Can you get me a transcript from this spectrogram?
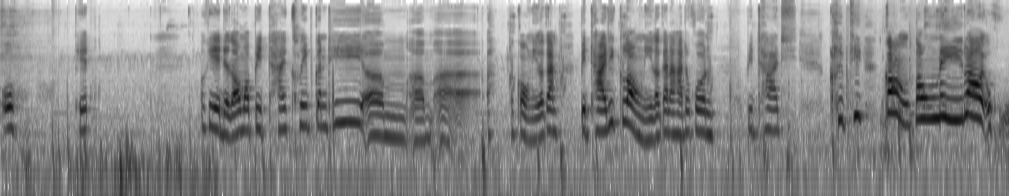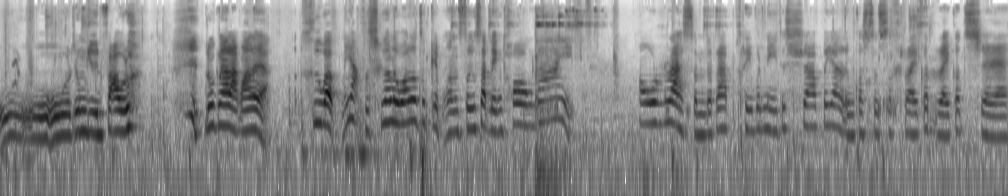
โอ้ เพชร โอเค เดี๋ยวเรามาปิดท้ายคลิปกันที่เอ่มเอ่มเอ่อกล่องนี้แล้วกัน ปิดท้ายที่กล่องนี้แล้วกันนะคะทุกคน ปิดท้ายที่คลิปที่กล่องตรงนี้เลย โอ้โหจงยืนเฝ้าเลยลูกน่ารักมากเลยอะคือแบบไม่อยากจะเชื่อเลยว่าเราจะเก็บเงินซื้อสัตว์เลี้ยงทองได้ เอาล่ะสำหรับคลิปวันนี้ถ้าชอบก็อย่าลืมกด subscribe กดไลค์กดแชร์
